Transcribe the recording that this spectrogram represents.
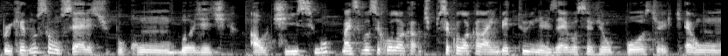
Porque não são séries, tipo, com um budget altíssimo, mas se você coloca, tipo, você coloca lá In-Betweeners, aí você vê o pôster, é um,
